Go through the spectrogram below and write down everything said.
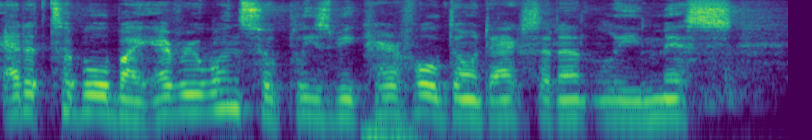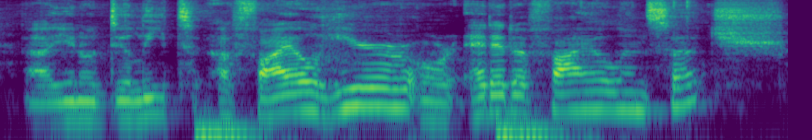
editable by everyone, so please be careful. Don't accidentally miss, uh, you know, delete a file here or edit a file and such.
